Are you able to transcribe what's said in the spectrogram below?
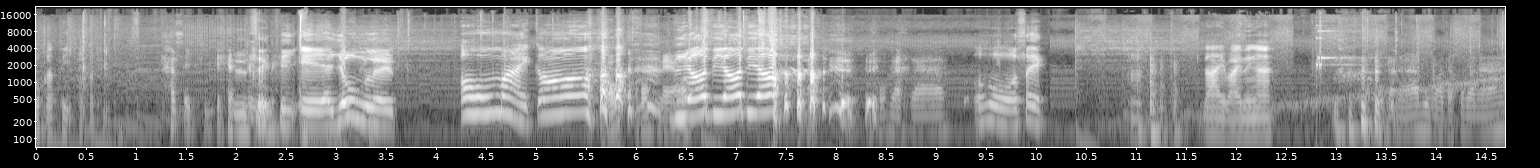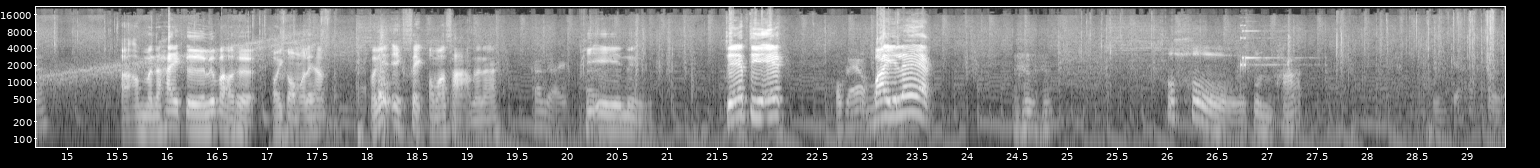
ปกติปกติถ้าเสกพีเอเสก PA อะยุ่งเลย โอ้ my คร god บครบแล้วเดี๋ยวเดี๋ยวเดี๋ยวครบแล้วครับโอ้โหเสกอืมได้ใบหนึ่งอะครบแล้วนะบุกออกจากครบแล้วนะอะมันจะให้เกินหรือเปล่าเถอะเอาอีกกล่องมาเลยครับ ตอนนี้เอกเซกออกมาสามแล้วนะก็เหลือ PA หนึ่ง JTX ครบแล้ว ใบแรก โอ้โห คุณพระ ดึงแกะเอาเปิด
